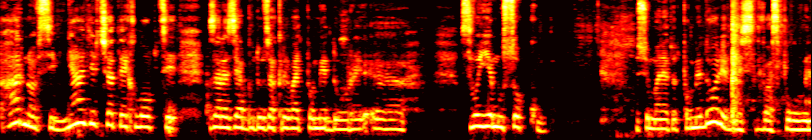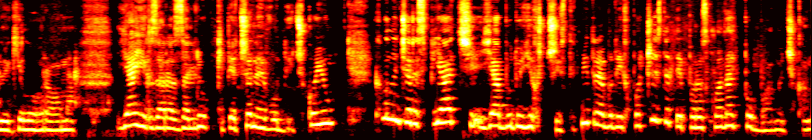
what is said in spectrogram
Гарно всім дня, дівчата і хлопці. Зараз я буду закривати помідори е, в своєму соку. Ось у мене тут помідорів десь 2,5 кілограма. Я їх зараз залю кип'яченою водичкою. Хвилин через 5 я буду їх чистити. Мені треба буде їх почистити і порозкладати по баночкам.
